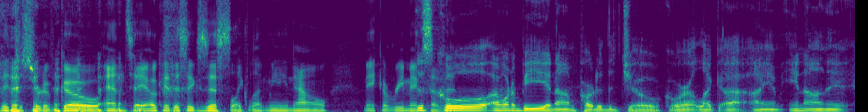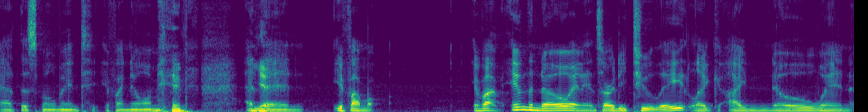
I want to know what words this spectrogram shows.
they just sort of go and say okay this exists like let me now make a remix this cool. I want to be in on part of the joke, or like I, I am in on it at this moment if I know I'm in, and Yeah. then if I'm if I'm in the know and it's already too late, like I know when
